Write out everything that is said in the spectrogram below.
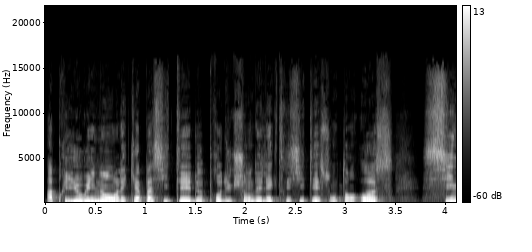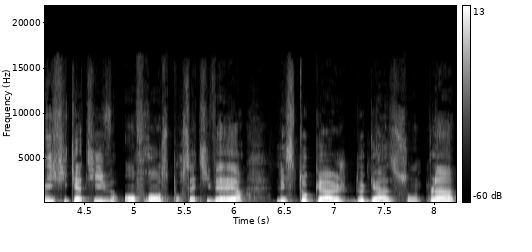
A priori non, les capacités de production d'électricité sont en hausse significative en France pour cet hiver, les stockages de gaz sont pleins,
